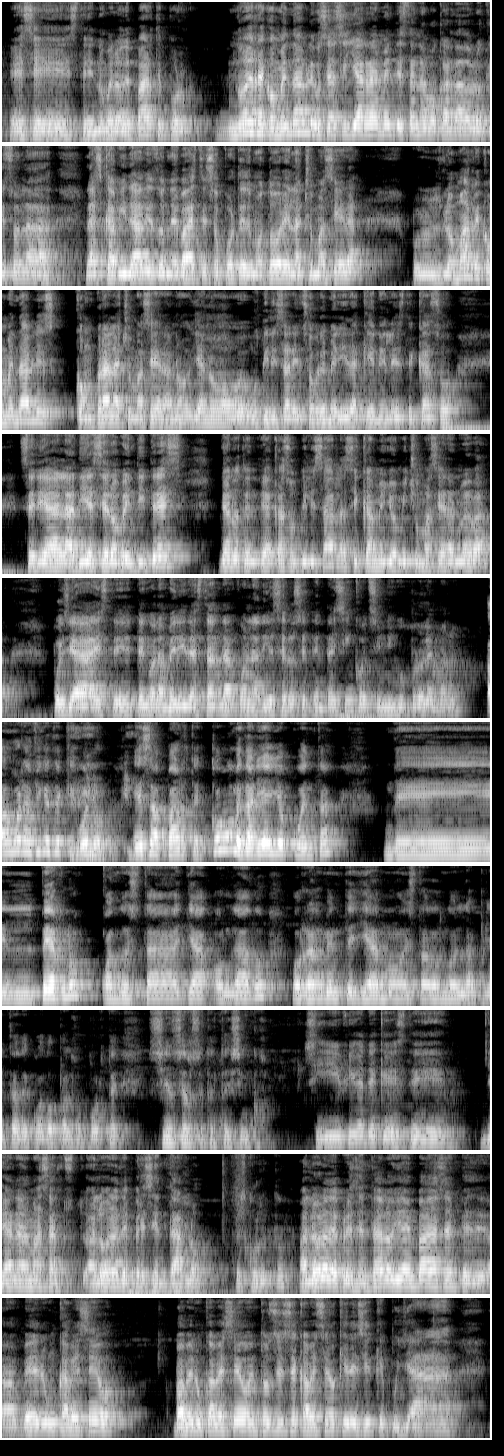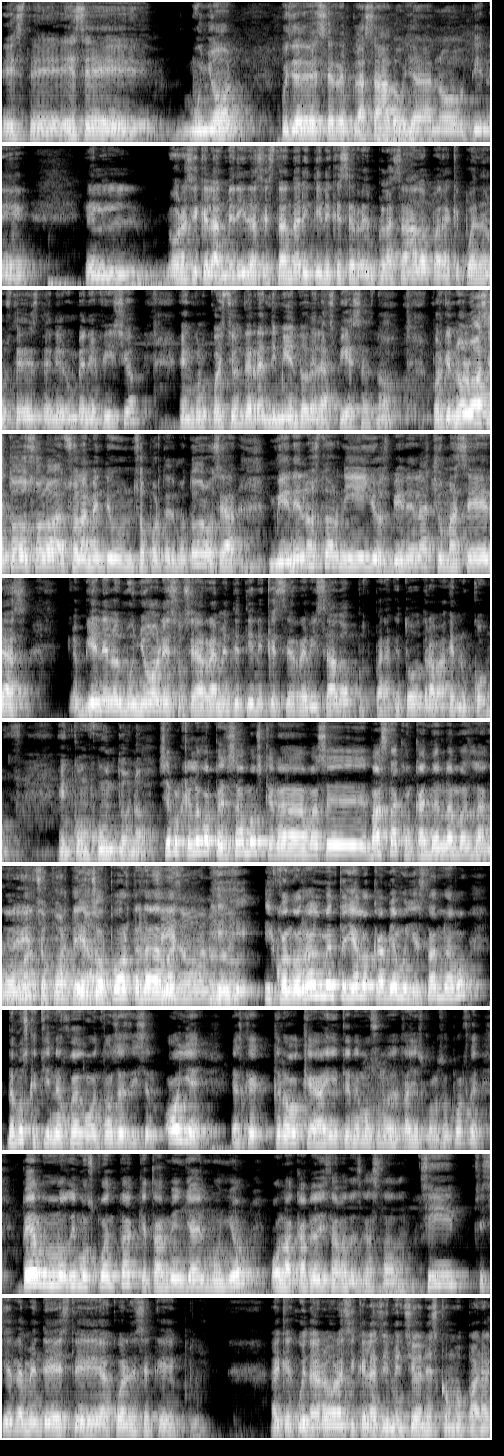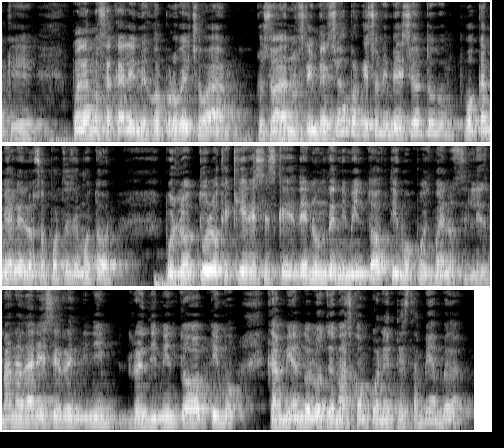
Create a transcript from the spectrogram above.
ese este, número de parte, por, no es recomendable, o sea, si ya realmente están abocardados lo que son las cavidades donde va este soporte de motor en la chumacera, pues lo más recomendable es comprar la chumacera, ¿no? Ya no utilizar el sobremedida, que en este caso sería la 10023, ya no tendría caso utilizarla, si cambio yo mi chumacera nueva, pues ya este, tengo la medida estándar con la 10075 sin ningún problema, ¿no? Ahora, fíjate que, bueno, esa parte, ¿cómo me daría yo cuenta del perno cuando está ya holgado o realmente ya no está dando el apriete adecuado para el soporte 10075. Sí, fíjate que este ya nada más a la hora de presentarlo. ¿Es correcto? A la hora de presentarlo ya vas a, a ver un cabeceo. Va a haber un cabeceo, entonces ese cabeceo quiere decir que pues ya este ese muñón pues ya debe ser reemplazado, ya no tiene el, ahora sí que las medidas estándar y tiene que ser reemplazado para que puedan ustedes tener un beneficio en cuestión de rendimiento de las piezas, ¿no? Porque no lo hace todo solo, solamente un soporte de motor, o sea, vienen los tornillos, vienen las chumaceras, vienen los muñones, o sea, realmente tiene que ser revisado pues, para que todo trabaje en, en conjunto, ¿no? Sí, porque luego pensamos que nada más eh, basta con cambiar nada más la goma. El soporte, El soporte nada más. y, cuando realmente ya lo cambiamos y está nuevo, vemos que tiene juego. Entonces dicen, oye, es que creo que ahí tenemos unos detalles con el soporte. Pero no nos dimos cuenta que también ya el muñón o la cabeza estaba desgastada. Sí, sí, sí, realmente, este, acuérdense que... Pues, Hay que cuidar ahora sí que las dimensiones como para que podamos sacarle mejor provecho a, pues, a nuestra inversión, porque es una inversión, tú por cambiarle los soportes de motor, pues lo, tú lo que quieres es que den un rendimiento óptimo, pues bueno, si les van a dar ese rendimiento óptimo cambiando los demás componentes también, ¿verdad?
